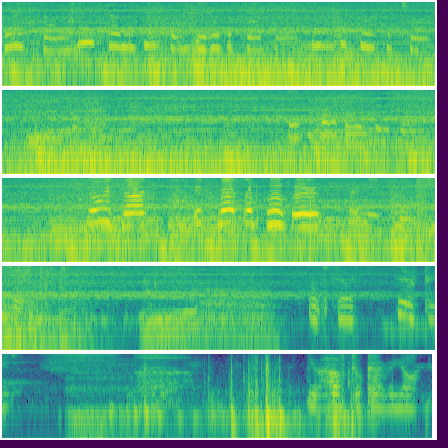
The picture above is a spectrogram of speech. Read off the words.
He's coming, he's coming, he's coming. It was a perfect. This is a perfect turn. This is also a perfect. No, it's not. It's not a poofer. I need this. I'm so stupid. You have to carry on.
